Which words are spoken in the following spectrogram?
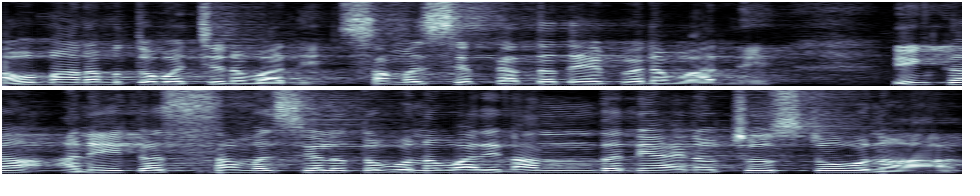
అవమానంతో వచ్చిన వారిని సమస్య పెద్దదైపోయిన వారిని ఇంకా అనేక సమస్యలతో ఉన్న వారిని అందరినీ ఆయన చూస్తూ ఉన్నారు.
